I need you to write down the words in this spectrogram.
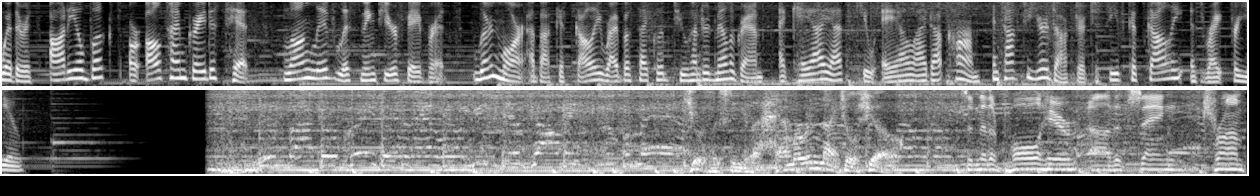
Whether it's audiobooks or all-time greatest hits, long live listening to your favorites. Learn more about Kisqali Ribociclib 200 milligrams at kisqali.com and talk to your doctor to see if Kisqali is right for you. You're listening to the Hammer and Nigel Show. It's another poll here uh, that's saying Trump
